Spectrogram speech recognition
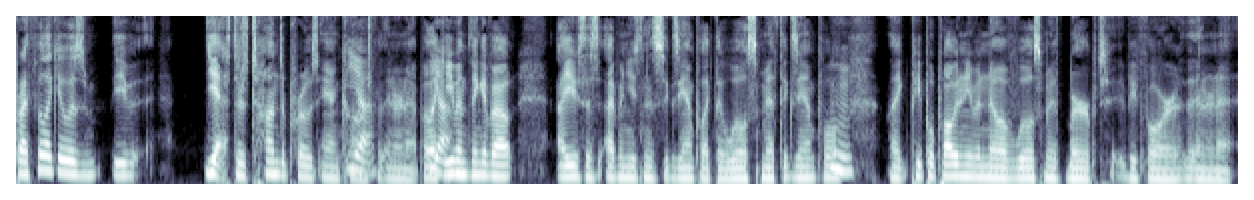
But I feel like it was even. Yes, there's tons of pros and cons Yeah. for the internet. But like Yeah. even think about I use this I've been using this example like the Will Smith example. Mhm. Like people probably didn't even know if Will Smith burped before the internet.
